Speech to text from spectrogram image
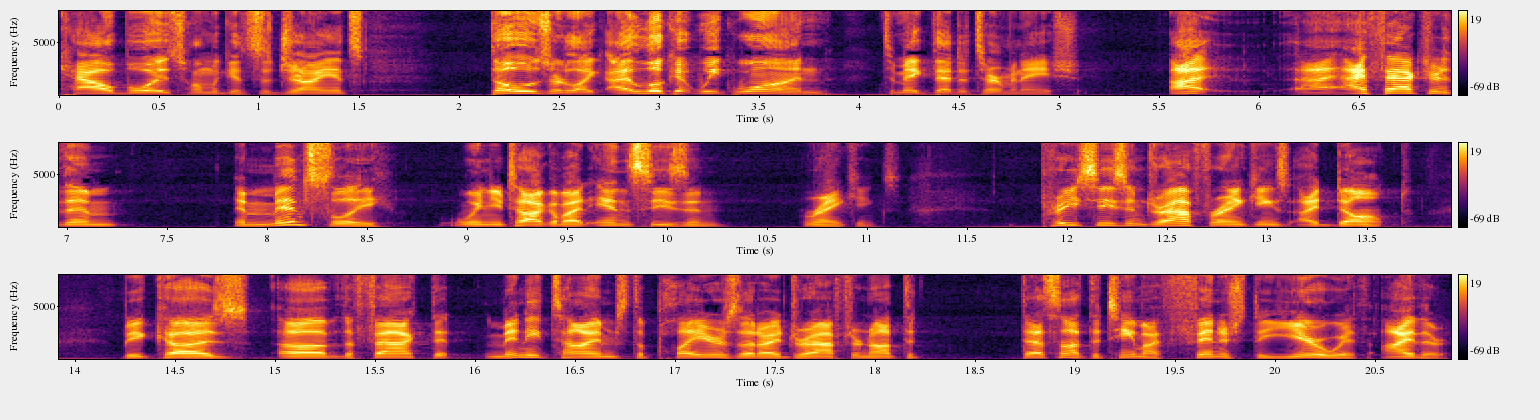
Cowboys, home against the Giants. Those are like I look at week one to make that determination. I I, factor them immensely when you talk about in-season rankings. Preseason draft rankings, I don't because of the fact that many times the players that I draft are not the that's not the team I finished the year with either.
